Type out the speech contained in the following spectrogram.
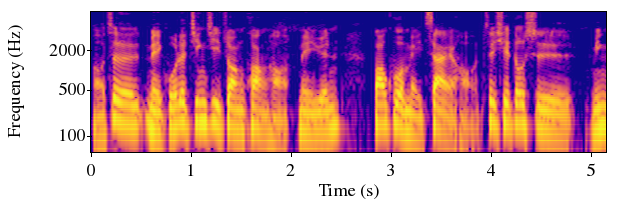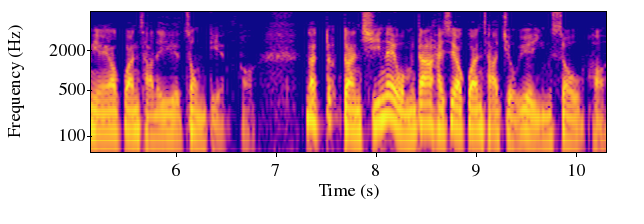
哦，这美国的经济状况哈，美元包括美债哈，这些都是明年要观察的一些重点哈。那短短期内，我们当然还是要观察九月营收哈。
